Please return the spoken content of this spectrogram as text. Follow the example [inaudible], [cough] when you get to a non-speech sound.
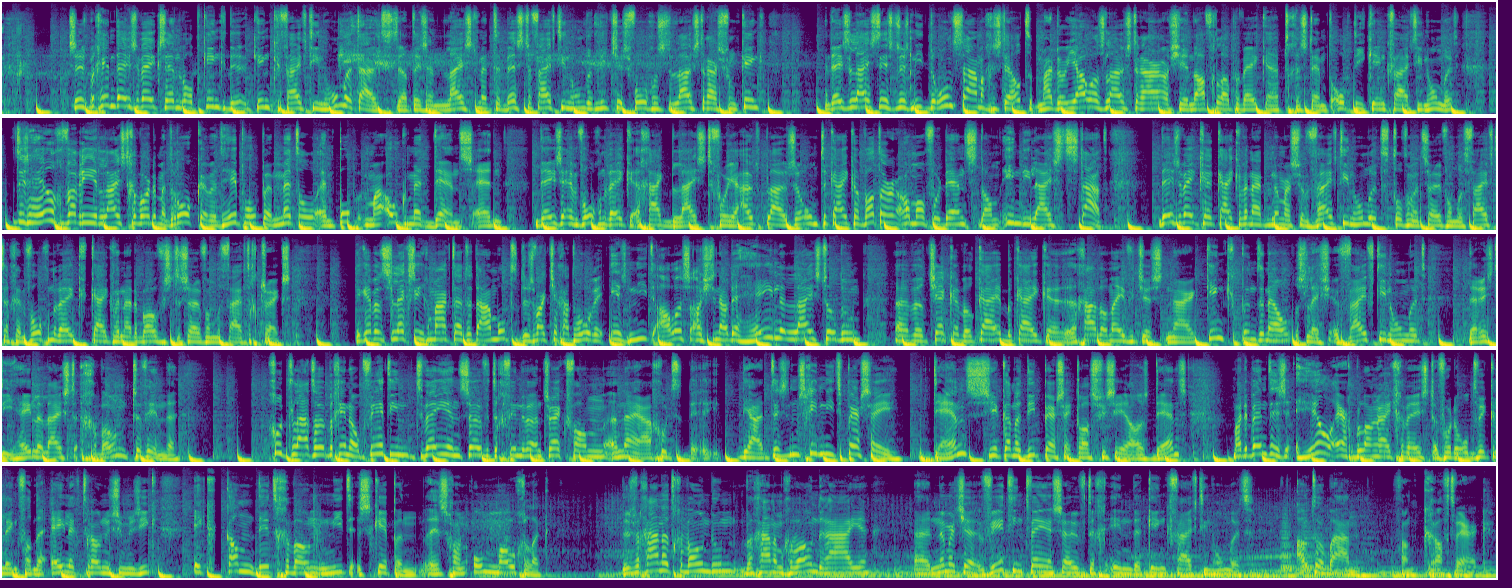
Sinds begin deze week zenden we op Kink de Kink 1500 uit. Dat is een lijst met de beste 1500 liedjes volgens de luisteraars van Kink. En deze lijst is dus niet door ons samengesteld, maar door jou als luisteraar als je in de afgelopen weken hebt gestemd op die Kink 1500. Het is een heel gevarieerde lijst geworden met rock en met hip-hop en metal en pop, maar ook met dance. En deze en volgende week ga ik de lijst voor je uitpluizen om te kijken wat er allemaal voor dance dan in die lijst staat. Deze week eh, kijken we naar de nummers 1500 tot en met 750 en volgende week kijken we naar de bovenste 750 tracks. Ik heb een selectie gemaakt uit het aanbod, dus wat je gaat horen is niet alles. Als je nou de hele lijst wil doen, uh, wil checken, wil bekijken, ga dan eventjes naar kink.nl slash 1500. Daar is die hele lijst gewoon te vinden. Goed, laten we beginnen. Op 1472 vinden we een track van, uh, nou ja, goed. Ja, het is misschien niet per se dance. Je kan het niet per se klassificeren als dance. Maar de band is heel erg belangrijk geweest voor de ontwikkeling van de elektronische muziek. Ik kan dit gewoon niet skippen. Het is gewoon onmogelijk. Dus we gaan het gewoon doen. We gaan hem gewoon draaien. Uh, nummertje 1472 in de Kink 1500. Autobaan van Kraftwerk.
